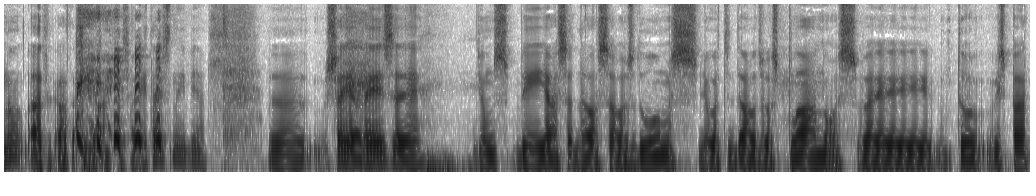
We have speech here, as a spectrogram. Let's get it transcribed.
nu, ar, ar, jā, tas arī taisnība. Jā. Uh, šajā reizē jums bija jāsadala savas domas ļoti daudzos plānos, vai to vispār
